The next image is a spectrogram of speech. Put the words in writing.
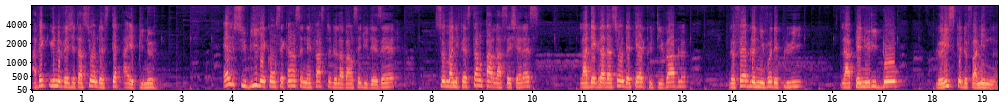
avec une végétation de steppe à épineux. Elle subit les conséquences néfastes de l'avancée du désert, se manifestant par la sécheresse, la dégradation des terres cultivables, le faible niveau des pluies, la pénurie d'eau, le risque de famine.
